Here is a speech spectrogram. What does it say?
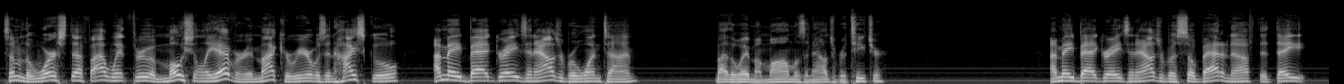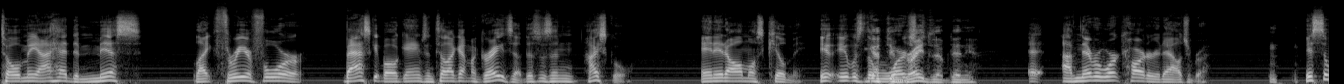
Some of the worst stuff I went through emotionally ever in my career was in high school. I made bad grades in algebra one time. By the way, my mom was an algebra teacher. I made bad grades in algebra so bad enough that they told me I had to miss like three or four basketball games until I got my grades up. This was in high school, and it almost killed me. It, it was You the got your worst. grades up, didn't you? Uh, I've never worked harder at algebra. it's a,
